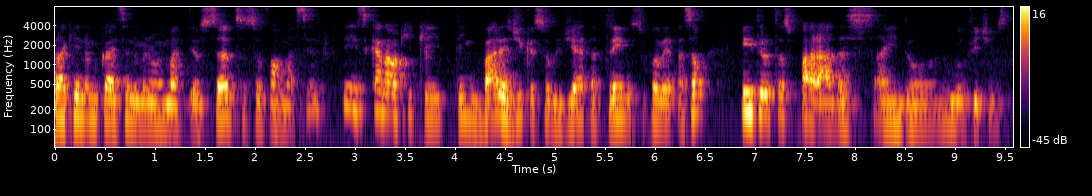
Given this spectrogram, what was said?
Para quem não me conhece, meu nome é Matheus Santos, eu sou farmacêutico. Tem esse canal aqui que tem várias dicas sobre dieta, treino, suplementação, entre outras paradas aí do, do mundo fitness.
